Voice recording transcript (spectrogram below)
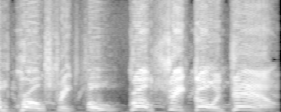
Them Grove Street fools. Grove Street going down.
